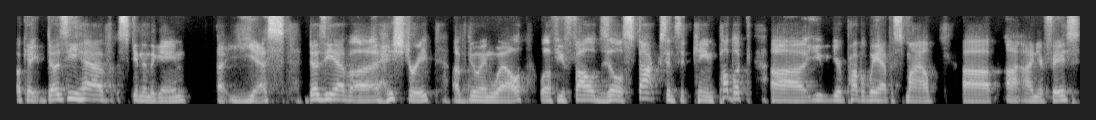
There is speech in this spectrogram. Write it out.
Okay, does he have skin in the game? Uh, yes. Does he have a history of doing well? Well, if you followed Zillow stock since it came public, uh, you you probably have a smile uh, on your face.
